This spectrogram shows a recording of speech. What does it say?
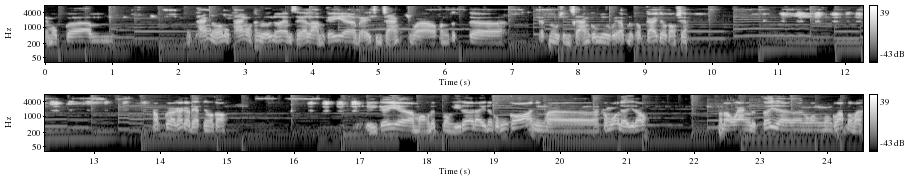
Thì một à, một tháng nữa một tháng một tháng rưỡi nữa em sẽ làm cái bể sinh sản và phân tích cách nuôi sinh sản cũng như về ốc đực ốc cái cho bà con xem. Ốc rất là đẹp nha bà con. Thì cái mòn đít mòn gì đó ở đây nó cũng có nhưng mà không có vấn đề gì đâu. Nó đâu có ăn được tới con, con, con ốc đâu mà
